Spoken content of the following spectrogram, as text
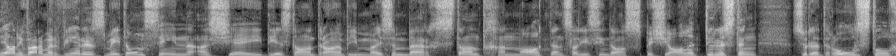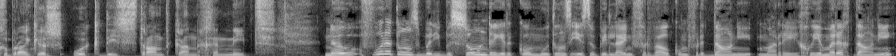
Ja, die warmer weer is met ons en as jy deesdae 'n draai op die Muizenberg strand gaan maak, dan sal jy sien daar's spesiale toerusting sodat rolstoelgebruikers ook die strand kan geniet. Nou, voordat ons by die besonderhede kom, moet ons eers op die lyn verwelkom vir Dani Maree. Goeiemôre Dani.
